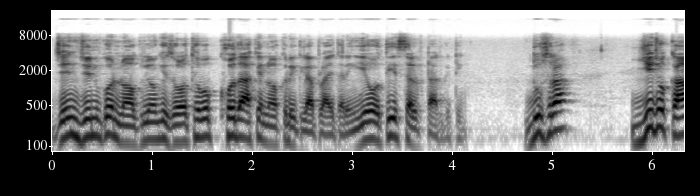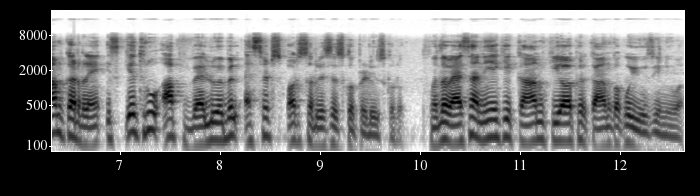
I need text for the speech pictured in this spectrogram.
जिन जिनको नौकरियों की ज़रूरत है, वो खुद आके नौकरी के लिए अप्लाई करेंगे। ये होती है सेल्फ टारगेटिंग दूसरा, ये जो काम कर रहे हैं, इसके थ्रू आप वैल्यूएबल एसेट्स और सर्विसेज़ को प्रोड्यूस करो। मतलब ऐसा नहीं है कि काम किया और फिर काम का कोई यूज़ ही नहीं हुआ।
